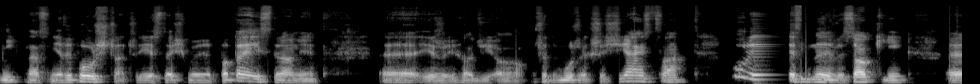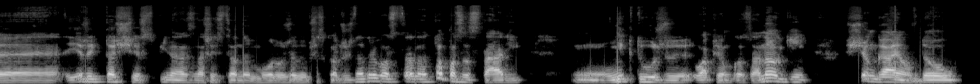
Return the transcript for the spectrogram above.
nikt nas nie wypuszcza, czyli jesteśmy po tej stronie, e, jeżeli chodzi o przedmurze chrześcijaństwa. Mur jest wysoki, E, jeżeli ktoś się wspina z naszej strony muru, żeby przeskoczyć na drugą stronę, to pozostali, mm, niektórzy łapią go za nogi, ściągają w dół.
